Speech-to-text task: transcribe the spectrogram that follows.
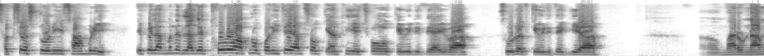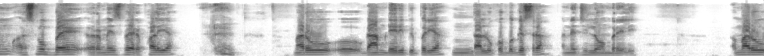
સક્સેસ સ્ટોરી સાંભળી એ પેલા મને લાગે થોડો આપનો પરિચય આપશો. ક્યાંથી એ છો કેવી રીતે આવ્યા સુરત કેવી રીતે ગયા? મારું નામ હસમુખભાઈ રમેશભાઈ રફાળિયા. મારું ગામ ડેરી પીપરિયા તાલુકો બગસરા અને જિલ્લો અમરેલી. અમારું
